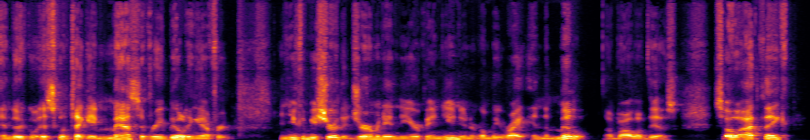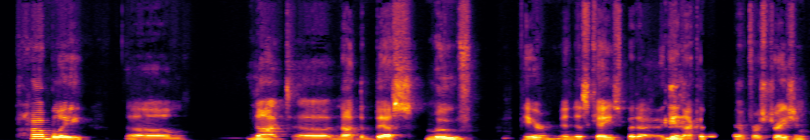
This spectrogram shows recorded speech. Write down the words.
and it's going to take a massive rebuilding effort. And you can be sure that Germany and the European Union are going to be right in the middle of all of this. So I think probably um, not uh, not the best move here in this case. But uh, again, I can understand frustration.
